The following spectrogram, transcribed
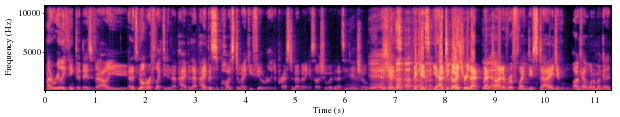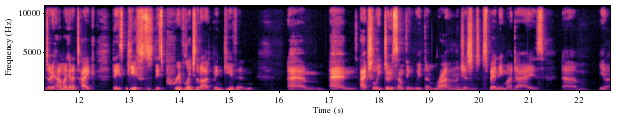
I really think that there's value, and it's not reflected in that paper. That paper's supposed to make you feel really depressed about being a social worker. That's intentional Yeah. because because you have to go through that that Yeah. kind of reflective stage of okay, what am I going to do? How am I going to take these gifts, this privilege that I've been given, um, and actually do something with them rather than just spending my days, um, you know,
